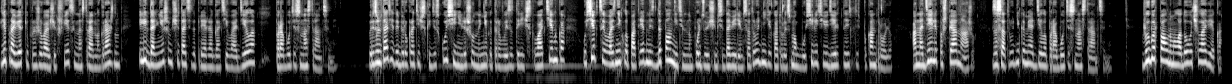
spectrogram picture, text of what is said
для проверки проживающих в Швеции иностранных граждан или в дальнейшем считать это прерогативой отдела по работе с иностранцами. В результате этой бюрократической дискуссии, не лишенной некоторого эзотерического оттенка, у секции возникла потребность в дополнительном пользующемся доверием сотруднике, который смог бы усилить ее деятельность по контролю, а на деле по шпионажу, за сотрудниками отдела по работе с иностранцами. Выбор пал на молодого человека,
